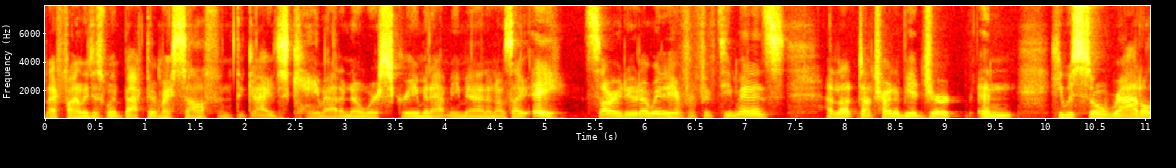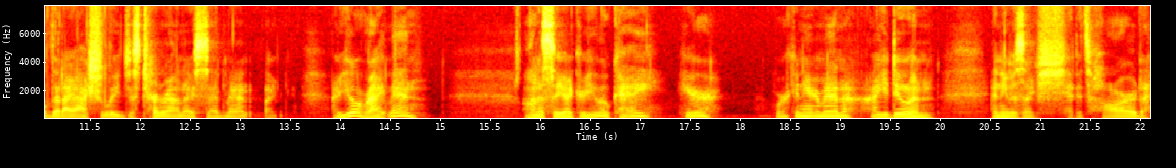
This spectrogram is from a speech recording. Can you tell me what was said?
And I finally just went back there myself, and the guy just came out of nowhere screaming at me, man. And I was like, "Hey, sorry, dude. I waited here for 15 minutes. I'm not, not trying to be a jerk." And he was so rattled that I actually just turned around and I said, "Man, like, are you all right, man? Honestly, like, are you okay here, working here, man? How you doing?" And he was like, shit, it's hard.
